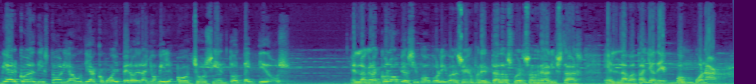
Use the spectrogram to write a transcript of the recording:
Miércoles de historia, un día como hoy, pero del año 1822. En la Gran Colombia, Simón Bolívar se enfrenta a las fuerzas realistas en la batalla de Bombonar.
